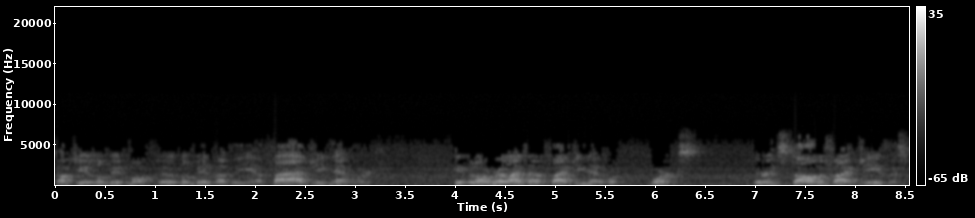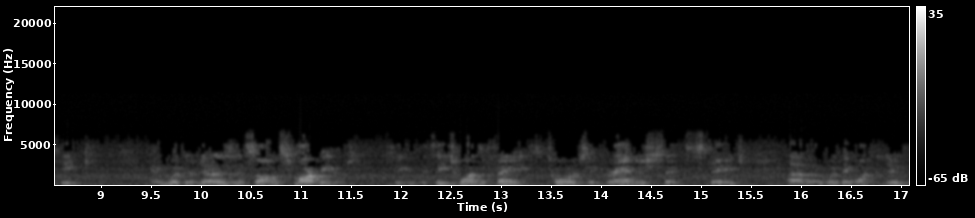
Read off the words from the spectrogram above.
Talk to you a little bit more, a little bit about the uh, 5G network. People don't realize how the 5G network works. They're installing the 5G as I speak, and what they're doing is installing smart meters. See, it's each one's a phase towards a grander stage of uh, what they want to do.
